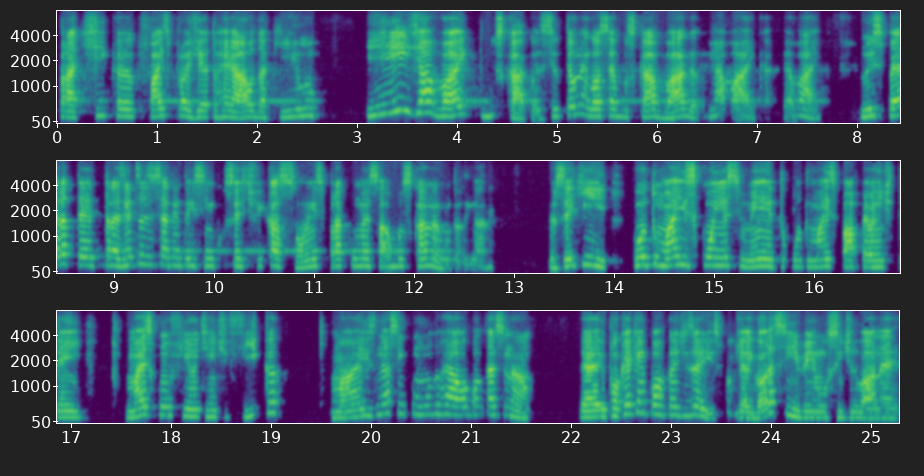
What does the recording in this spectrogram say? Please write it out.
pratica, faz projeto real daquilo e já vai buscar coisa. Se o teu negócio é buscar vaga, já vai, cara, já vai. Não espera ter 375 certificações para começar a buscar, não, tá ligado? Eu sei que quanto mais conhecimento, quanto mais papel a gente tem, mais confiante a gente fica, mas não é assim que o mundo real acontece, não. É, e por que, que é importante dizer isso? Porque agora sim vem o sentido lá, né?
